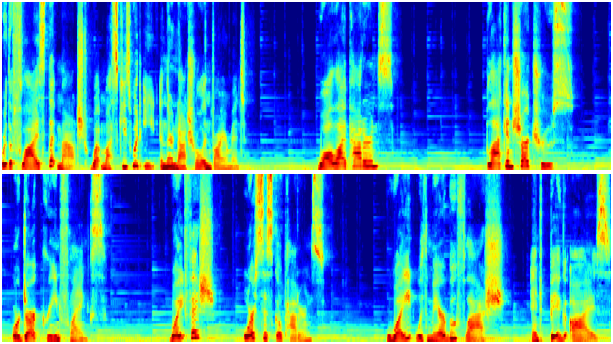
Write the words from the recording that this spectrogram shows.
were the flies that matched what muskies would eat in their natural environment. Walleye patterns, blackened chartreuse, or dark green flanks, whitefish or Cisco patterns, white with marabou flash, and big eyes,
